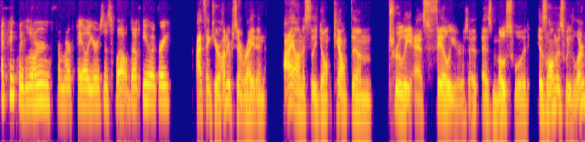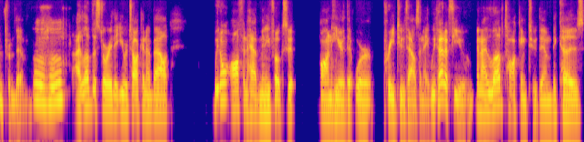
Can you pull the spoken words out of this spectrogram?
I think we learn from our failures as well. Don't you agree? I think you're 100% right. And I honestly don't count them truly as failures as, as, most would as long as we learn from them mm-hmm. i love the story that you were talking about we don't often have many folks that, on here that were pre 2008 we've had a few and i love talking to them because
